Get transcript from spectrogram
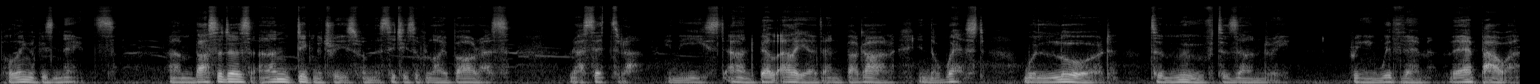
pulling up his nets, ambassadors and dignitaries from the cities of Lybaras, Rasetra in the east, and Bel Aliad and Bhagar in the west were lured to move to Zandri, bringing with them their power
